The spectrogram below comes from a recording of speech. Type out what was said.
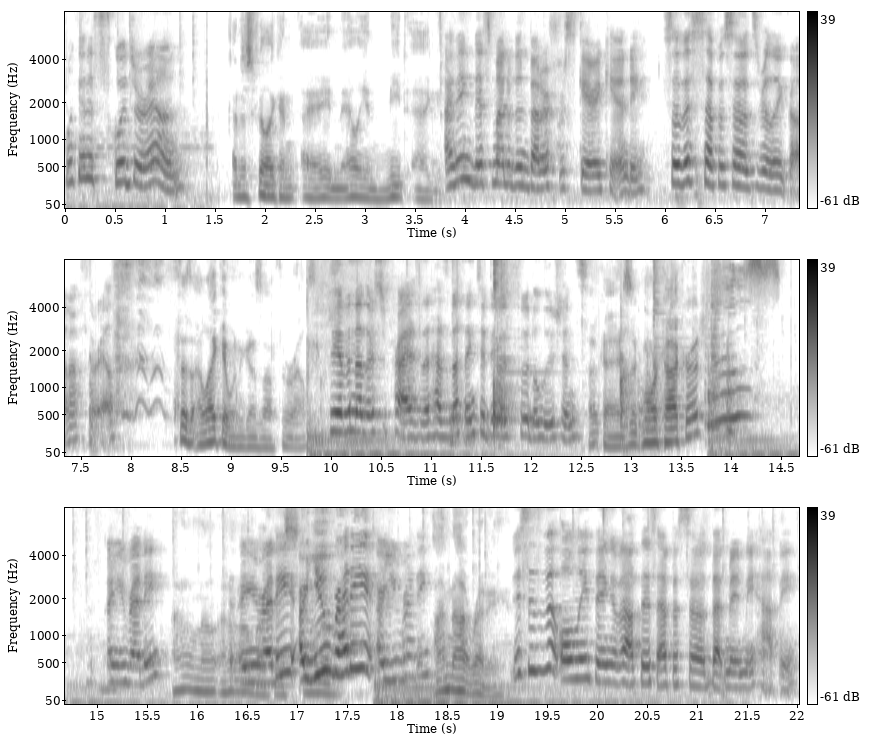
Look at it squidge around. I just feel like an, an alien meat egg. I think this might have been better for scary candy. So this episode's really gone off the rails. I like it when it goes off the rails. we have another surprise that has nothing to do with food illusions. Okay. Is it more cockroaches? Are you ready? I don't know. I don't know. Are you ready? this. Are you uh, ready? Are you ready? I'm not ready. This is the only thing about this episode that made me happy.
